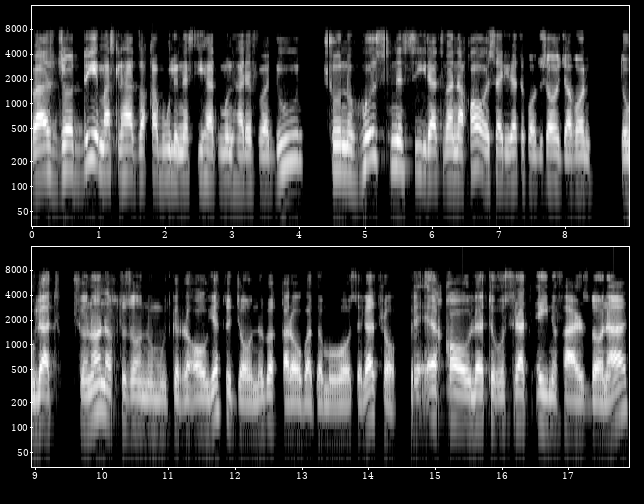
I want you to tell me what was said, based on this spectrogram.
و از جاده مسلحت و قبول نصیحت منحرف و دور چون حسن سیرت و نقاء سریرت پادشاه جوان دولت چنان اقتضا نمود که رعایت جانب قرابت و مواصلت را به اقالت اسرت عین فرض داند.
